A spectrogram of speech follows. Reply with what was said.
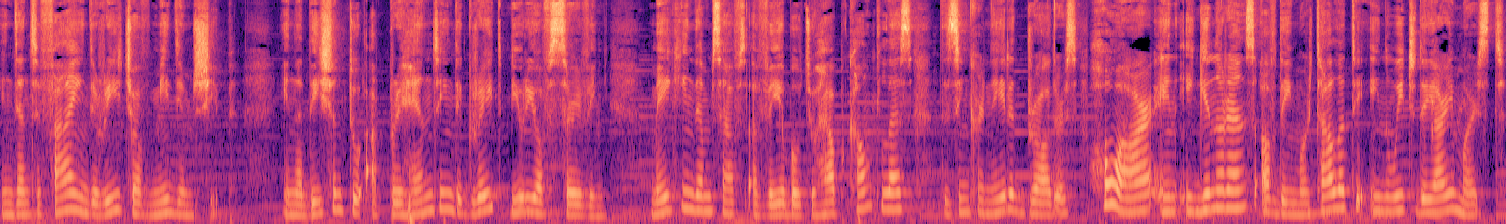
identifying the reach of mediumship, in addition to apprehending the great beauty of serving making themselves available to help countless disincarnated brothers who are in ignorance of the immortality in which they are immersed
